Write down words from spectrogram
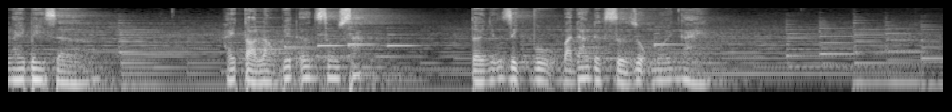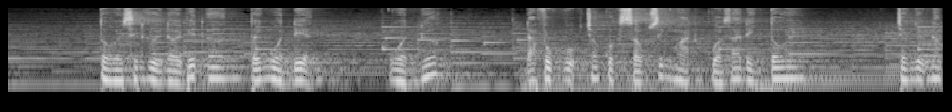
Ngay bây giờ, hãy tỏ lòng biết ơn sâu sắc tới những dịch vụ bạn đang được sử dụng mỗi ngày. Tôi xin gửi lời biết ơn tới nguồn điện, nguồn nước đã phục vụ cho cuộc sống sinh hoạt của gia đình tôi trong những năm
